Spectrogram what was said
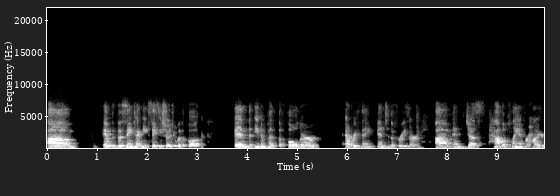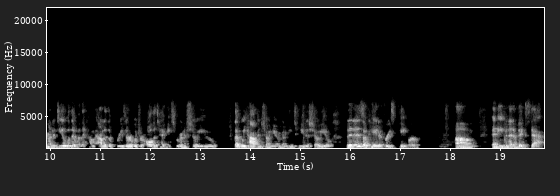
Um, it, the same technique Stacy showed you with the book, and you can put the folder, everything into the freezer, um, and just have a plan for how you're going to deal with it when they come out of the freezer, which are all the techniques we're going to show you that we haven't shown you. I'm going to continue to show you, but it is okay to freeze paper, um, and even in a big stack.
